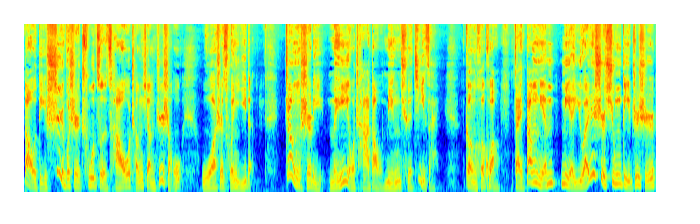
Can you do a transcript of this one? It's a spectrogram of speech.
到底是不是出自曹丞相之手，我是存疑的。正史里没有查到明确记载。更何况，在当年灭袁氏兄弟之时，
